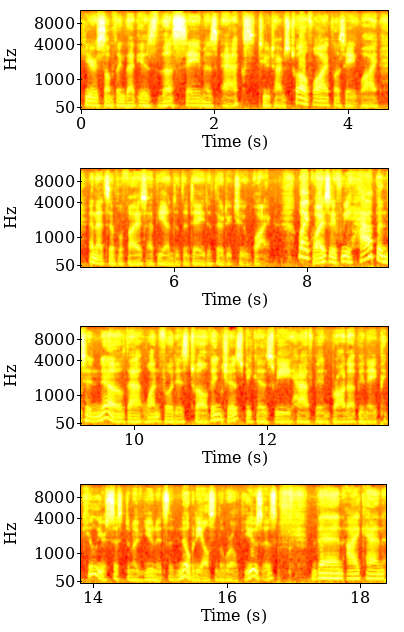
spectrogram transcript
Here's something that is the same as x, 2 times 12y plus 8y, and that simplifies at the end of the day to 32y. Likewise, if we happen to know that 1 foot is 12 inches because we have been brought up in a peculiar system of units that nobody else in the world uses, then I can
